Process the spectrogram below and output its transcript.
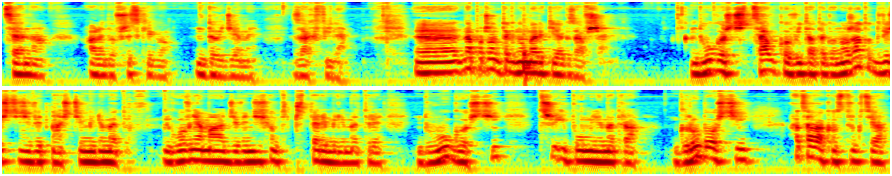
cena, ale do wszystkiego dojdziemy za chwilę. E, Na początek numerki jak zawsze. Długość całkowita tego noża to 219 mm. Głownia ma 94 mm długości, 3,5 mm grubości, a cała konstrukcja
